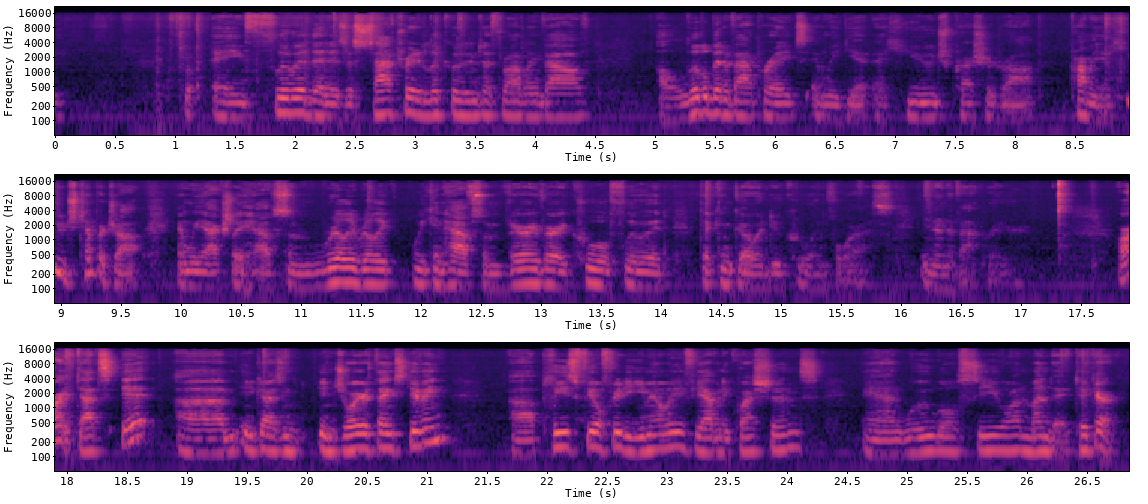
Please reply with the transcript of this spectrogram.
a fluid that is a saturated liquid into a throttling valve, a little bit evaporates and we get a huge pressure drop, probably a huge temperature drop, and we actually have some really, really, we can have some very, very cool fluid that can go and do cooling for us in an evaporator. All right, that's it. Um, you guys enjoy your Thanksgiving. Uh, please feel free to email me if you have any questions, and we will see you on Monday. Take care.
